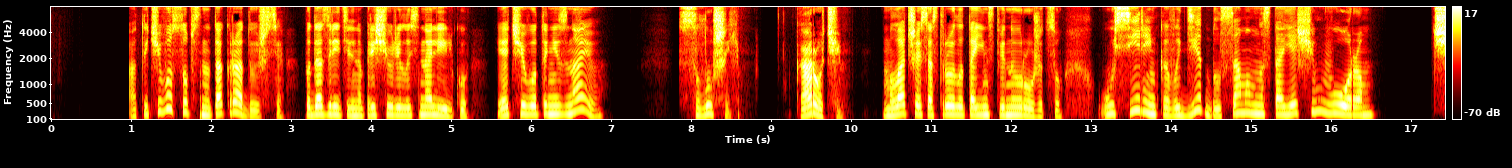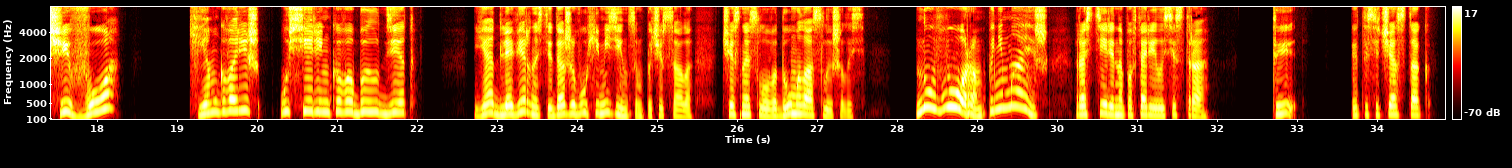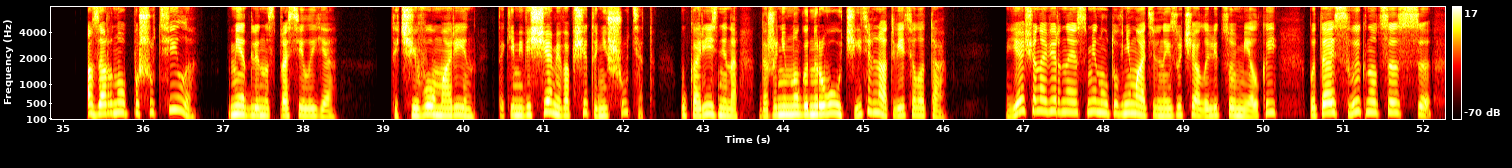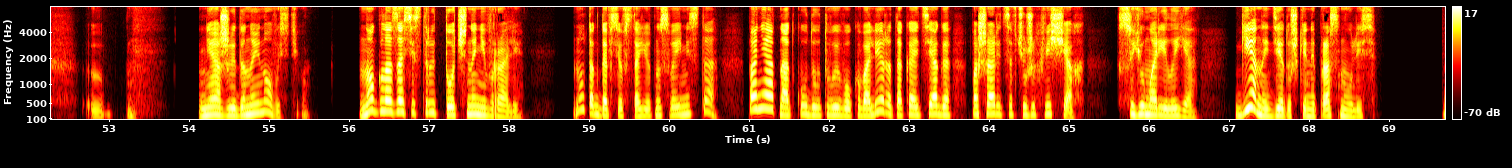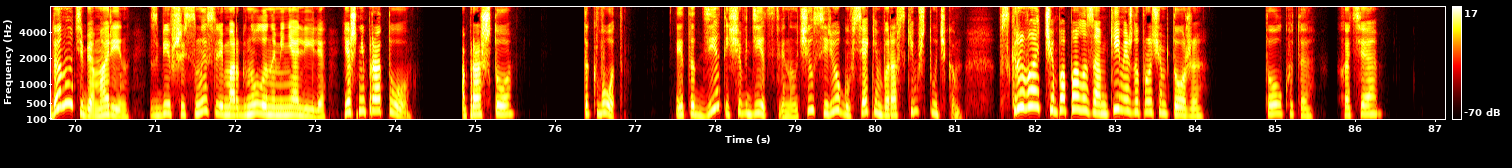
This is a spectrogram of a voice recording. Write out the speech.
«А ты чего, собственно, так радуешься?» — подозрительно прищурилась на Лильку. «Я чего-то не знаю?» «Слушай, короче...» Младшая состроила таинственную рожицу. У серенького дед был самым настоящим вором. «Чего?» «Кем, говоришь, у серенького был дед?» Я для верности даже в ухе мизинцем почесала. Честное слово, думала, ослышалась. «Ну, вором, понимаешь?» — растерянно повторила сестра. «Ты это сейчас так озорно пошутила?» — медленно спросила я. «Ты чего, Марин? Такими вещами вообще-то не шутят». Укоризненно, даже немного нравоучительно ответила та. Я еще, наверное, с минуту внимательно изучала лицо мелкой, пытаясь свыкнуться с неожиданной новостью. Но глаза сестры точно не врали. Ну, тогда все встает на свои места. Понятно, откуда у твоего кавалера такая тяга пошариться в чужих вещах. Сюморила я. Гены дедушкины проснулись. «Да ну тебя, Марин!» Сбившись с мысли, моргнула на меня Лиля. «Я ж не про то». «А про что?» «Так вот, этот дед еще в детстве научил Серегу всяким воровским штучкам. Вскрывать, чем попало замки, между прочим, тоже. Толку-то, хотя...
